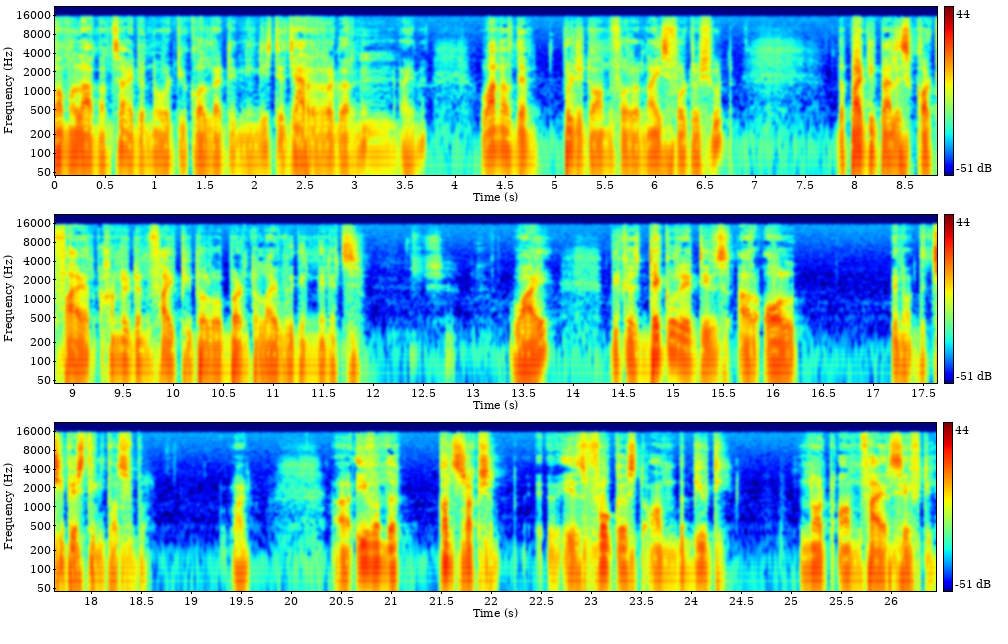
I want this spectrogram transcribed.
गमला भन्छ आई डोन्ट नो वाट यु कल द्याट इन इङ्ग्लिस त्यो झ्यार गर्ने Mm. होइन वान अफ देम पुट इट अन फर अ नाइस फोटो सुट द पार्टी प्यालेस कट फायर हन्ड्रेड एन्ड फाइभ पिपल वर बर्न्ट अ लाइफ विदिन मिनट्स Why? Because decoratives are all, you know, the cheapest thing possible, right? even the construction is focused on the beauty not on fire safety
